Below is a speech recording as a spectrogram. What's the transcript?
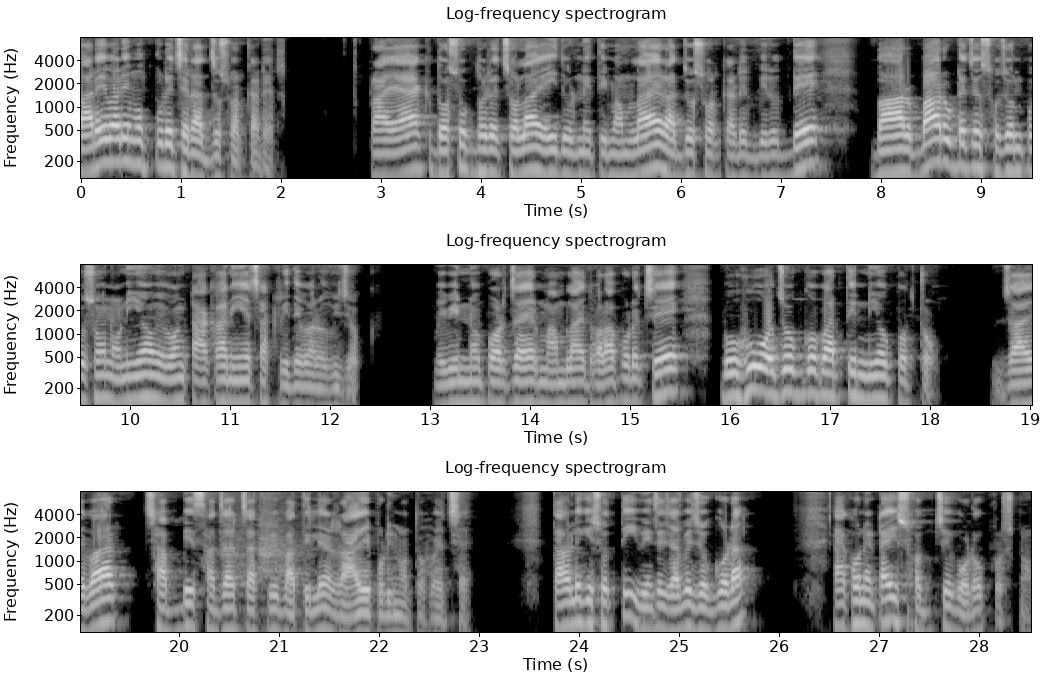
বারে বারে মুখ পুড়েছে রাজ্য সরকারের। প্রায় এক দশক ধরে চলা এই দুর্নীতি মামলায় রাজ্য সরকারের বিরুদ্ধে বারবার উঠেছে স্বজন পোষণ অনিয়ম এবং টাকা নিয়ে চাকরি দেওয়ার অভিযোগ। বিভিন্ন পর্যায়ের মামলায় ধরা পড়েছে বহু অযোগ্য প্রার্থীর নিয়োগপত্র। যা এবার ছাব্বিশ হাজার চাকরি বাতিলের রায়ে পরিণত হয়েছে। তাহলে কি সত্যিই বেঁচে যাবে যোগ্যরা? এখন এটাই সবচেয়ে বড় প্রশ্ন।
